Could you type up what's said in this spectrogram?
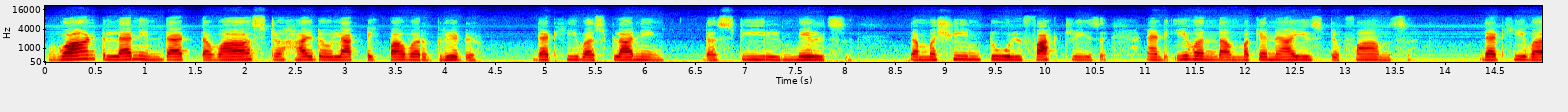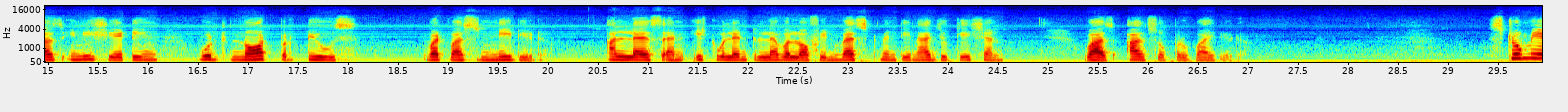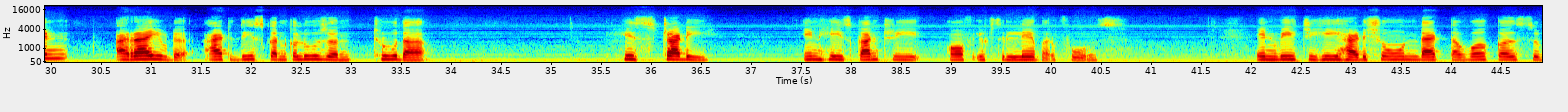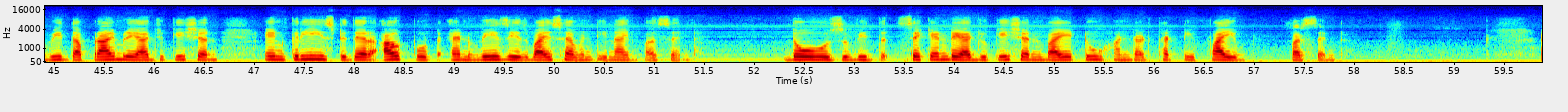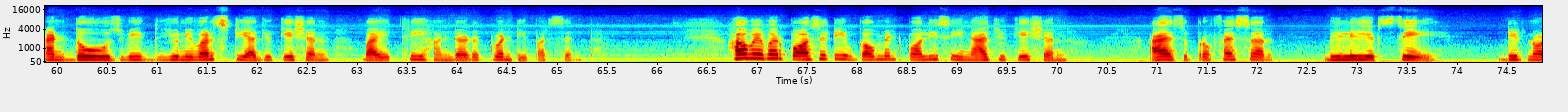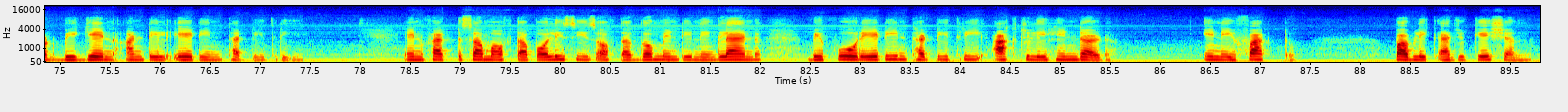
warned Lenin that the vast hydroelectric power grid that he was planning, the steel mills, the machine tool factories, and even the mechanized farms that he was initiating would not produce what was needed unless an equivalent level of investment in education was also provided. Strumilin arrived at this conclusion through the his study in his country of its labor force in which he had shown that the workers with the primary education increased their output and wages by 79 percent, those with secondary education by 235 percent, and those with university education by 320 percent. However, positive government policy in education as Professor Billiard say, did not begin until 1833. In fact, some of the policies of the government in England before 1833 actually hindered, in effect, public education.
